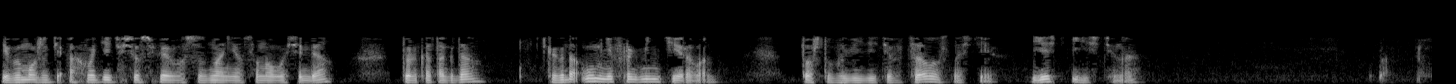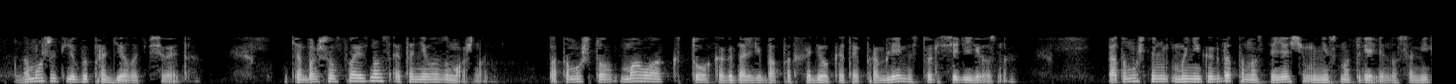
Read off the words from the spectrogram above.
И вы можете охватить всю сферу сознания самого себя только тогда, когда ум не фрагментирован, то, что вы видите в целостности, есть истина. Но можете ли вы проделать все это? Для большинства из нас это невозможно, потому что мало кто когда-либо подходил к этой проблеме столь серьезно, потому что мы никогда по-настоящему не смотрели на самих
